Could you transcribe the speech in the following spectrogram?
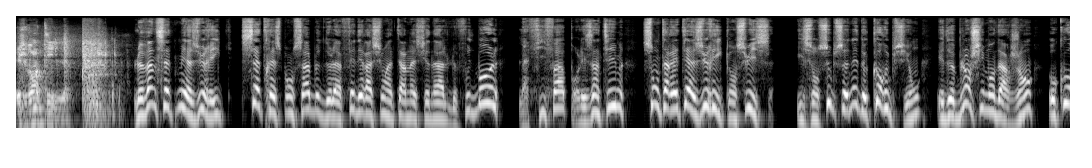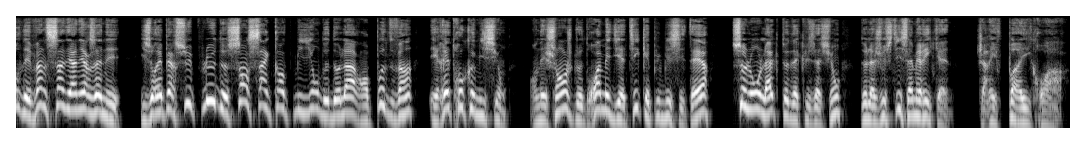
Je ventile. Le 27 mai à Zurich, sept responsables de la Fédération internationale de football, la FIFA pour les intimes, sont arrêtés à Zurich, en Suisse. Ils sont soupçonnés de corruption et de blanchiment d'argent au cours des 25 dernières années. Ils auraient perçu plus de 150 millions de dollars en pots de vin et rétrocommissions, en échange de droits médiatiques et publicitaires, selon l'acte d'accusation de la justice américaine. J'arrive pas à y croire.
